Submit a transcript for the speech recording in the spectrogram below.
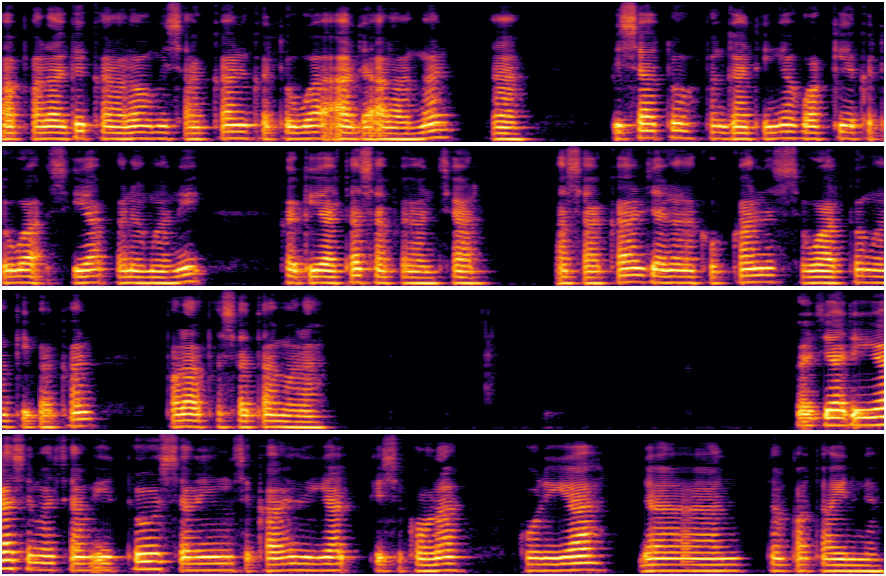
apalagi kalau misalkan ketua ada alangan. Nah, bisa tuh penggantinya wakil ketua siap menemani kegiatan sampai lancar. Asalkan jangan lakukan sesuatu mengakibatkan para peserta marah. Kejadian semacam itu sering sekali lihat di sekolah kuliah, dan tempat lainnya.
